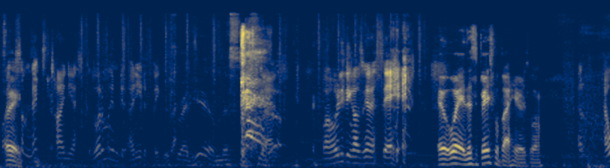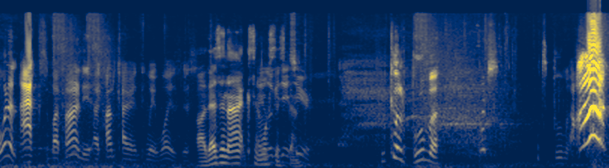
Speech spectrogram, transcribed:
Why Wait. some next tiny ass guns? What am I gonna do? I need a big bat. right here, miss. Well, what do you think I was gonna say? Oh, wait, there's a baseball bat here as well. I I want an axe, but apparently I can't carry anything. Wait, what is this? Oh, there's an axe and Hey, what's look at this this gun? here. You killed Boomer. What? What's Boomer? Ah!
